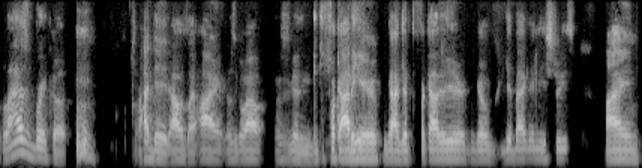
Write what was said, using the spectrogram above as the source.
Last breakup, I did. I was like, all right, let's go out. Let's go get the fuck out of here. We gotta get the fuck out of here. Go get back in these streets. I'm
